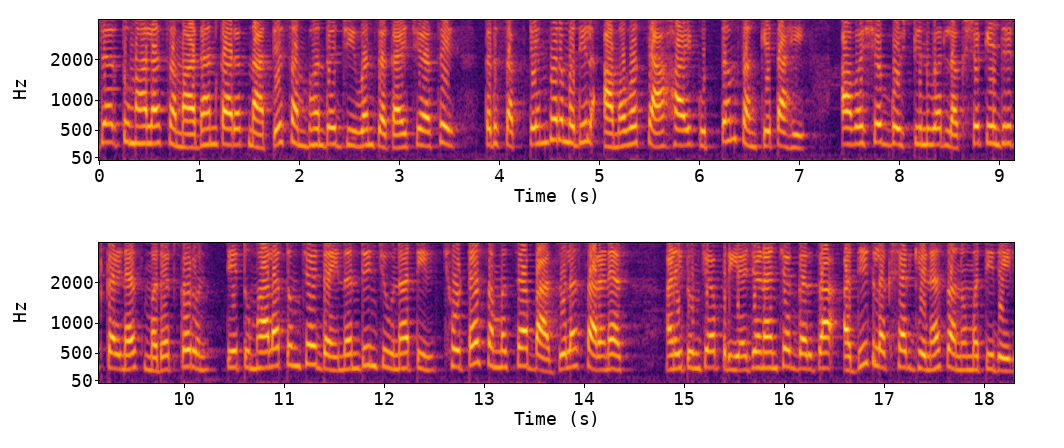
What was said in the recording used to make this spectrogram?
जर तुम्हाला समाधानकारक नातेसंबंध जीवन जगायचे असेल तर सप्टेंबरमधील अमावस्या हा एक उत्तम संकेत आहे. आवश्यक गोष्टींवर लक्ष केंद्रित करण्यास मदत करून ते तुम्हाला तुमच्या दैनंदिन जीवनातील छोट्या समस्या बाजूला सारण्यास आणि तुमच्या प्रियजनांच्या गरजा अधिक लक्षात घेण्यास अनुमती देईल.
